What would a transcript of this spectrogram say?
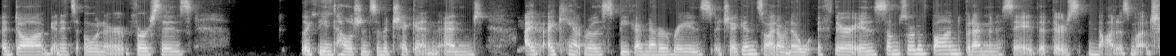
a dog and its owner versus like the intelligence of a chicken. And I, I can't really speak. I've never raised a chicken, so I don't know if there is some sort of bond, but I'm going to say that there's not as much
